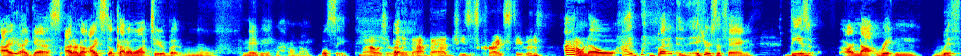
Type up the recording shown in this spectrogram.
I I guess I don't know. I still kind of want to, but mm, maybe I don't know. We'll see. Wow, is it really that bad? Jesus Christ, Stephen. I don't know. I but here's the thing. These are not written with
